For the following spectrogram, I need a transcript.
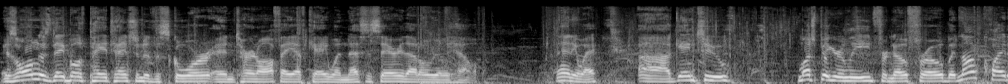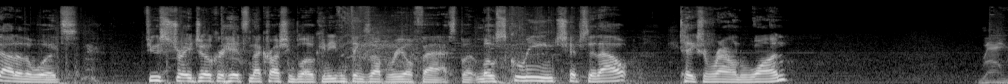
As long as they both pay attention to the score and turn off AFK when necessary, that'll really help. Anyway, uh, game two, much bigger lead for No Fro, but not quite out of the woods. Few stray Joker hits and that crushing blow can even things up real fast, but Low Scream chips it out, takes round one. Round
